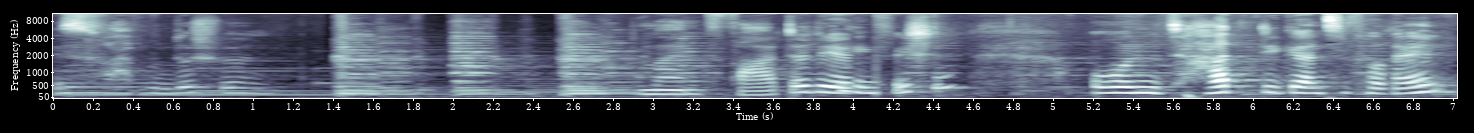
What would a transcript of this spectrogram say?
Es war wunderschön. Mein Vater, der ging fischen und hat die ganzen Forellen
